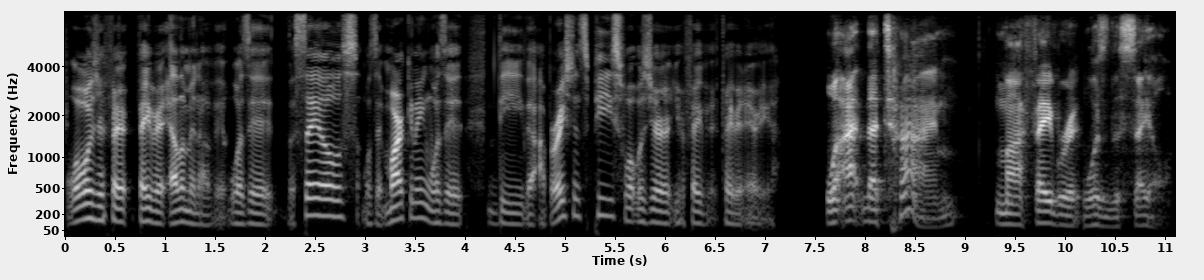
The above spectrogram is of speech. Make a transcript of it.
what was your fa- favorite element of it? Was it the sales? Was it marketing? Was it the the operations piece? What was your your favorite favorite area? Well, at that time, my favorite was the sale.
